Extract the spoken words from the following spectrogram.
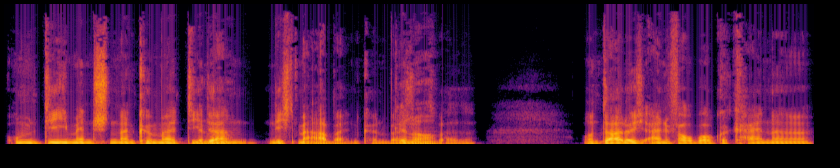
um die Menschen dann kümmert, die genau. dann nicht mehr arbeiten können genau. beispielsweise. Genau. Und dadurch einfach überhaupt gar keine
